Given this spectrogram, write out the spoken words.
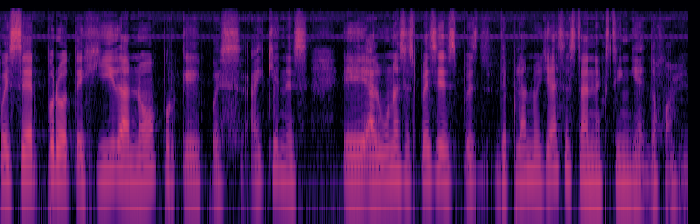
pues ser protegida, ¿no? Porque pues hay quienes, eh, algunas especies pues de plano ya se están extinguiendo, Juan.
